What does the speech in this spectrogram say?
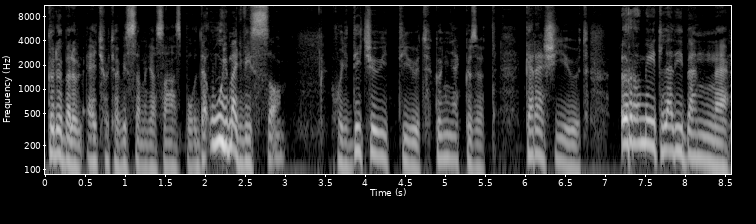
körülbelül egy, hogyha visszamegy a százból. De úgy megy vissza, hogy dicsőíti őt könnyek között, keresi őt, örömét leli benne,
